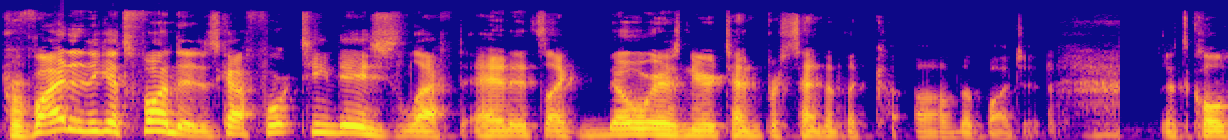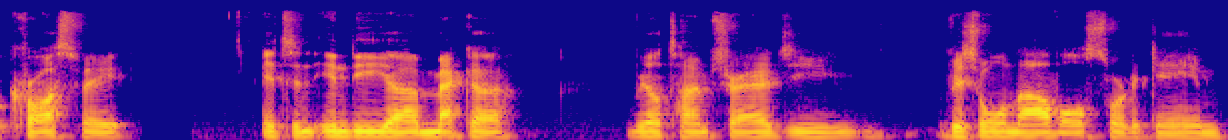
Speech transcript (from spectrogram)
Provided it gets funded, it's got 14 days left, and it's like nowhere near 10% of the of the budget. It's called Crossfate. It's an indie uh, mecha, real time strategy, visual novel sort of game.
